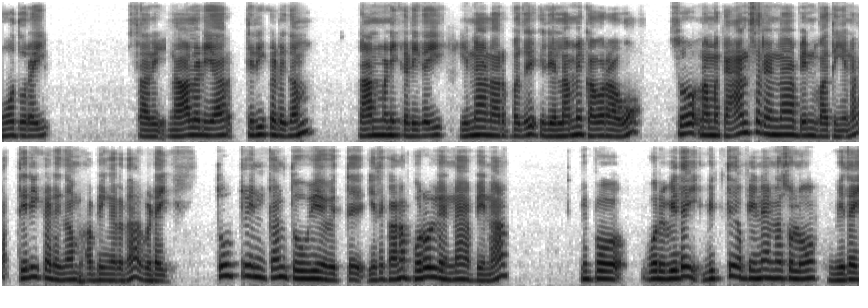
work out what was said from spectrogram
மோதுரை சாரி நாலடியார் திரிகடுகம் நான்மணி கடிகை இன்னா நாற்பது இது எல்லாமே கவர் ஆகும். ஸோ நமக்கு ஆன்சர் என்ன அப்படின்னு பாத்தீங்கன்னா திரிகடுகம் அப்படிங்கறதா விடை. தூற்றின் கண் தூவிய வித்து. இதுக்கான பொருள் என்ன அப்படின்னா இப்போ ஒரு விதை வித்து அப்படின்னா என்ன சொல்லுவோம்? விதை.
